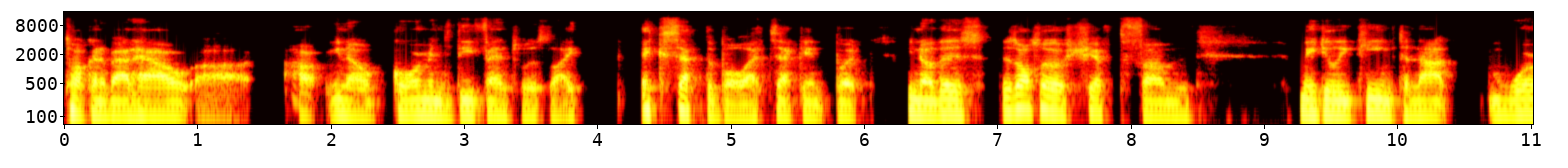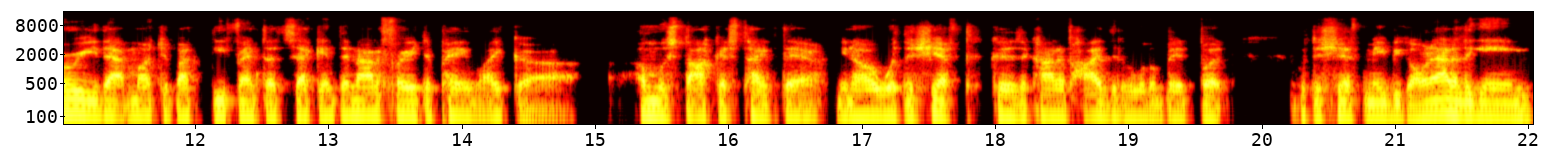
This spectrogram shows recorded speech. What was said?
talking about how uh, how, you know Gorman's defense was like acceptable at second, but you know there's there's also a shift from major league teams to not worry that much about defense at second. They're not afraid to pay like uh, a Moustakas type there, you know, with the shift because it kind of hides it a little bit. But with the shift maybe going out of the game,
